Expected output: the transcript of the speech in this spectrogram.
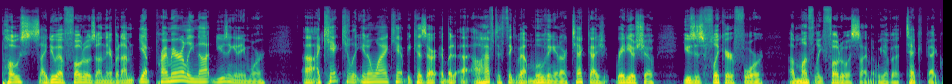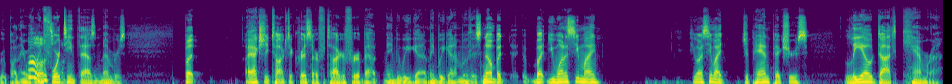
posts. I do have photos on there, but I'm yeah primarily not using it anymore. Uh, I can't kill it. You know why I can't? Because our but uh, I'll have to think about moving it. Our tech guy radio show uses Flickr for a monthly photo assignment. We have a tech guy group on there with Oh, like that's fun. fourteen thousand members. But I actually talked to Chris, our photographer, about maybe we got maybe we got to move this. No, but but you want to see my if you want to see my Japan pictures, Leo.camera.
